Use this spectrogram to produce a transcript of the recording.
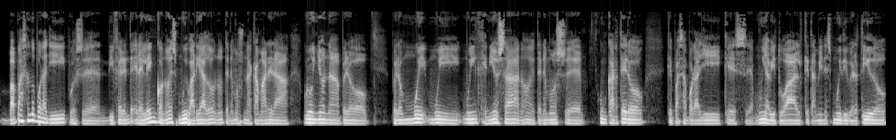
va pasando por allí, pues, eh, diferente, el elenco, ¿no? Es muy variado, ¿no? Tenemos una camarera gruñona, pero, pero muy, muy, muy ingeniosa, ¿no? Tenemos eh, un cartero que pasa por allí, que es eh, muy habitual, que también es muy divertido.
